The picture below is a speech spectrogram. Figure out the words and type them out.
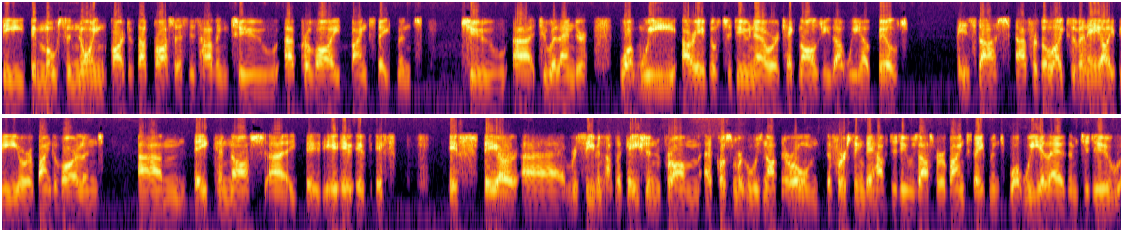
the the most annoying part of that process is having to uh, provide bank statements to uh, to a lender. What we are able to do now, or technology that we have built, is that uh, for the likes of an AIB or a Bank of Ireland, um, they cannot, uh, if, if, if they are uh, receiving an application from a customer who is not their own, the first thing they have to do is ask for a bank statement. What we allow them to do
